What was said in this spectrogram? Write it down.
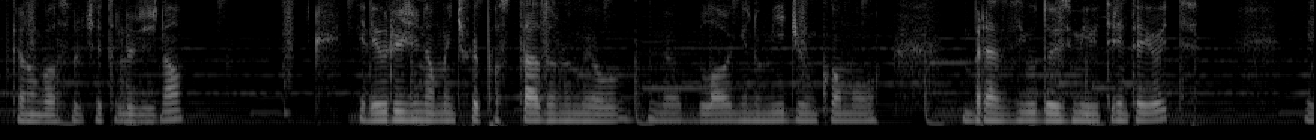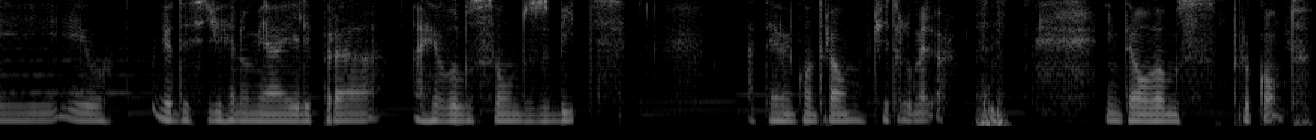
porque eu não gosto do título original. Ele originalmente foi postado no meu, no meu blog, no Medium, como Brasil 2038. E eu, eu decidi renomear ele para A Revolução dos Beats, até eu encontrar um título melhor. então vamos pro conto.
